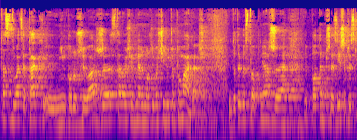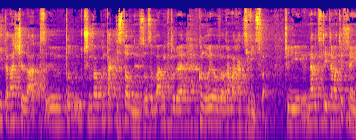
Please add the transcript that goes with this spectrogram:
ta sytuacja tak y, nim poruszyła, że starał się w miarę możliwości ludziom pomagać. Do tego stopnia, że potem przez, jeszcze przez kilkanaście lat utrzymywał kontakt listowny z osobami, które konwojował w ramach akcji Wisła. Czyli nawet w tej dramatycznej,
